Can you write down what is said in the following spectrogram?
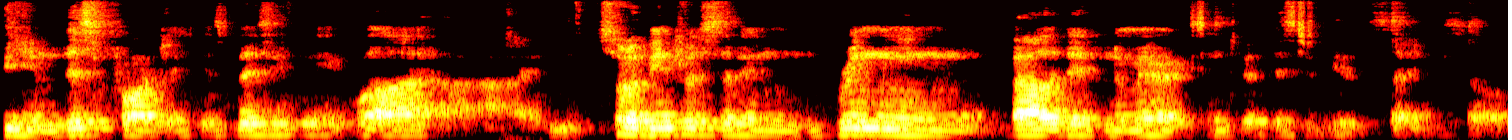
be in this project is basically, well, I, sort of interested in bringing validated numerics into a distributed setting. So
